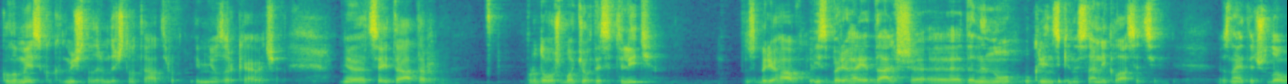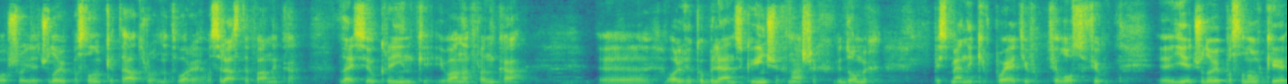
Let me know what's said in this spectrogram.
Коломийського академічного драматичного театру імені Озаркевича. Е, Цей театр впродовж багатьох десятиліть зберігав і зберігає далі е, данину українській національній класиці. Ви знаєте чудово, що є чудові постановки театру на твори Василя Стефаника, Лесі Українки, Івана Франка, е, Ольги Кобилянської, інших наших відомих письменників, поетів, філософів. Е, Є чудові постановки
